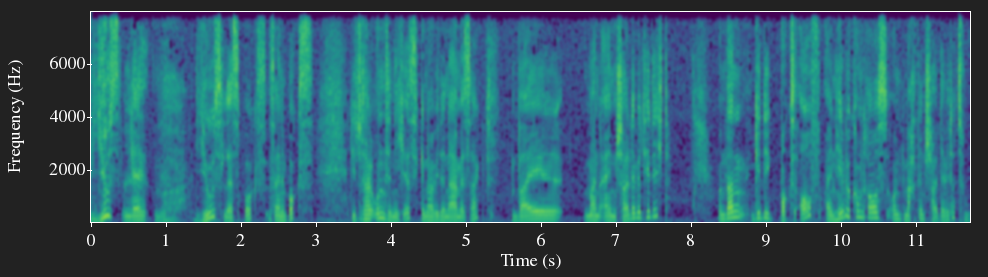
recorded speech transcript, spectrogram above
useless, oh, useless Box ist eine Box, die total unsinnig ist, genau wie der Name es sagt, weil man einen Schalter betätigt und dann geht die Box auf, ein Hebel kommt raus und macht den Schalter wieder zu.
